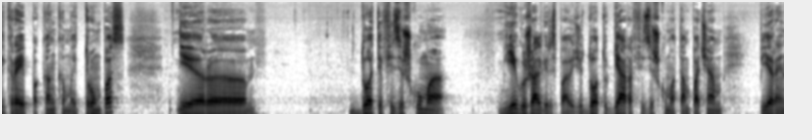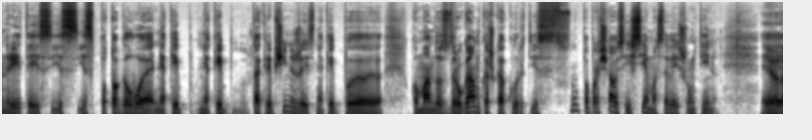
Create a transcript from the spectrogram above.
tikrai pakankamai trumpas ir e, duoti fiziškumą, jeigu Žalgeris, pavyzdžiui, duotų gerą fiziškumą tam pačiam Pierre Henry, tai jis, jis, jis po to galvoja ne kaip, ne kaip tą krepšinį žais, ne kaip e, komandos draugam kažką kurti, jis nu, paprasčiausiai išsiema save iš rungtynių. Ir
